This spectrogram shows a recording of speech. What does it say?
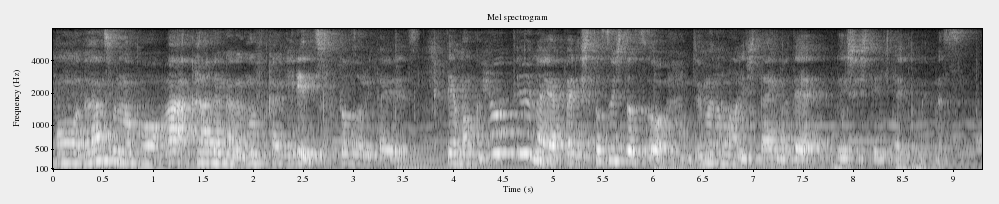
もうダンスの方は体が動く限りずっと踊りたいです。で目標っていうのはやっぱり一つ一つを自分のものにしたいので練習していきたいと思います。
